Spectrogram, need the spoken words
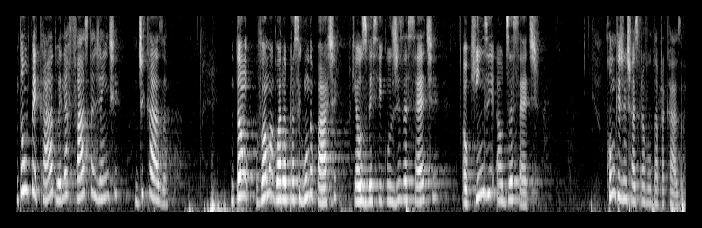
Então, o pecado, ele afasta a gente de casa. Então, vamos agora para a segunda parte, que é os versículos 17 ao 15 ao 17. Como que a gente faz para voltar para casa?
